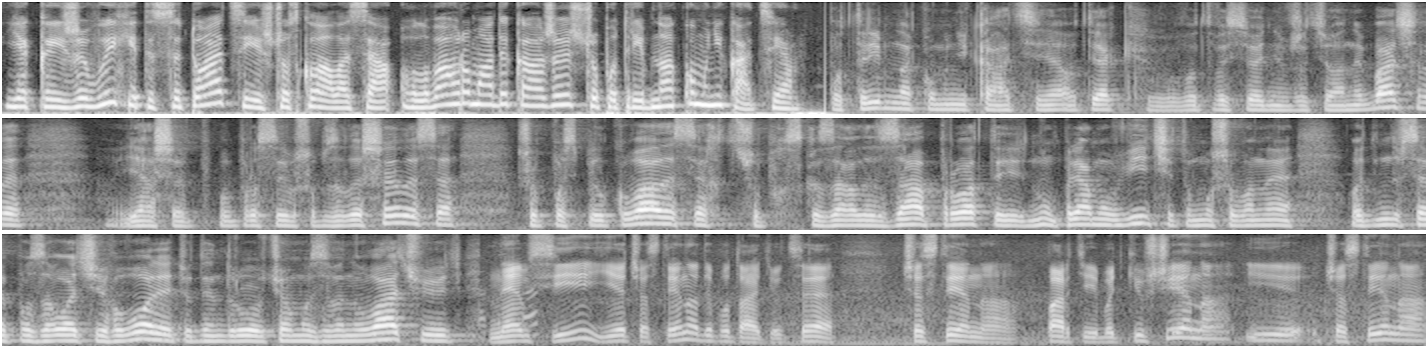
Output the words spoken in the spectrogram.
Який же вихід із ситуації, що склалася, голова громади каже, що потрібна комунікація. Потрібна комунікація. От як от ви сьогодні вже цього не бачили. Я ще попросив, щоб залишилися, щоб поспілкувалися, щоб сказали за, проти, ну прямо в вічі, тому що вони все поза очі говорять, один другого в чомусь звинувачують. Не всі є частина депутатів. Це частина партії Батьківщина і частина,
